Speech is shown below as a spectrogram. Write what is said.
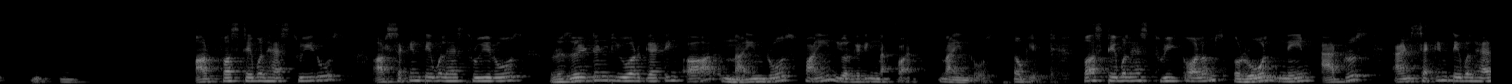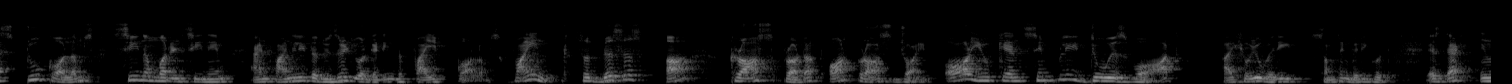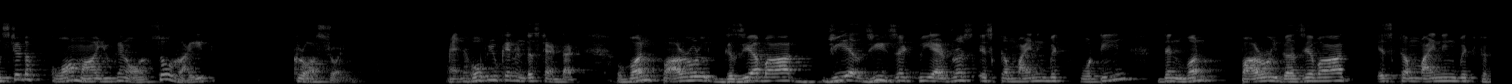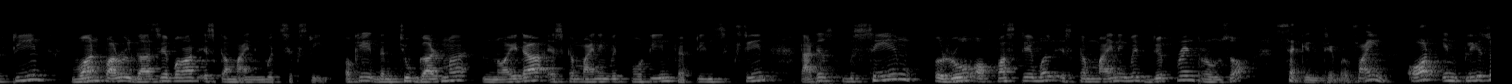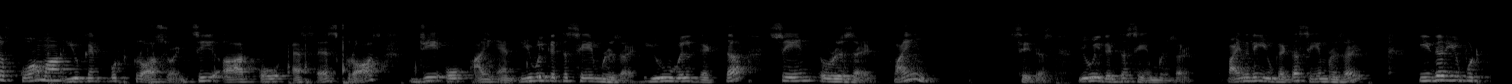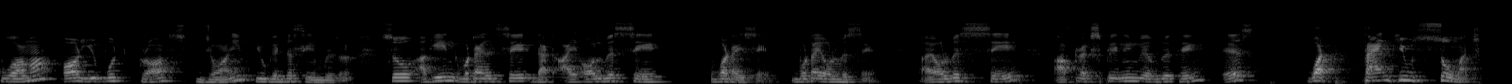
Our first table has three rows. Our second table has three rows. Resultant you are getting are nine rows. Fine. You are getting nine rows. Okay first table has three columns roll name address and second table has two columns c number and c name and finally the result you are getting the five columns. Fine. So this is a cross product or cross join. Or you can simply do is what? I show you very something very good. Is that instead of comma you can also write cross join and hope you can understand that one Parul Ghaziabad GSGZB address is combining with 14 then one Parul Ghaziabad is combining with 15 one Parul Ghaziabad is combining with 16 okay then two Garima Noida is combining with 14 15 16 that is the same row of first table is combining with different rows of second table. Fine. Or in place of comma you can put cross join. C r o s s cross j o i n. You will get the same result. You will get the same result. Fine. Say this. You will get the same result. Finally you get the same result. Either you put comma or you put cross join you get the same result. So again what i'll say that i always say what i say. What i always say. I always say after explaining everything is what? Thank you so much.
